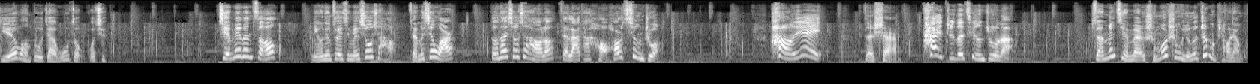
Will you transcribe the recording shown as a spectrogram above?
也往度假屋走过去。姐妹们走，宁宁最近没休息好，咱们先玩，等她休息好了再拉她好好庆祝。好耶，这事儿太值得庆祝了。咱们姐妹什么时候赢得这么漂亮过？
